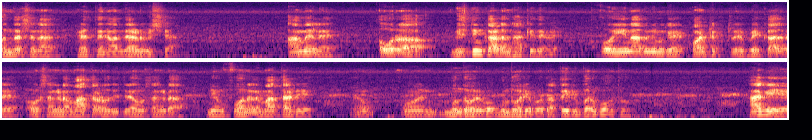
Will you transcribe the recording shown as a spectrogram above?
ಸಂದರ್ಶನ ಹೇಳ್ತೇನೆ, ಒಂದೆರಡು ವಿಷಯ. ಆಮೇಲೆ ಅವರ ವಿಸಿಟಿಂಗ್ ಕಾರ್ಡನ್ನು ಹಾಕಿದ್ದೇವೆ. ಅವ್ರು ಏನಾದರೂ ನಿಮಗೆ ಕಾಂಟ್ಯಾಕ್ಟ್ ಬೇಕಾದರೆ ಅವ್ರ ಸಂಗಡ ಮಾತಾಡೋದಿದ್ದರೆ ಅವ್ರ ಸಂಗಡ ನೀವು ಫೋನಲ್ಲಿ ಮಾತಾಡಿ ಮುಂದುವರಿ, ಮುಂದುವರಿಬೋದು ಅಥವಾ ಇಲ್ಲಿ ಬರ್ಬೋದು ಹಾಗೆಯೇ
